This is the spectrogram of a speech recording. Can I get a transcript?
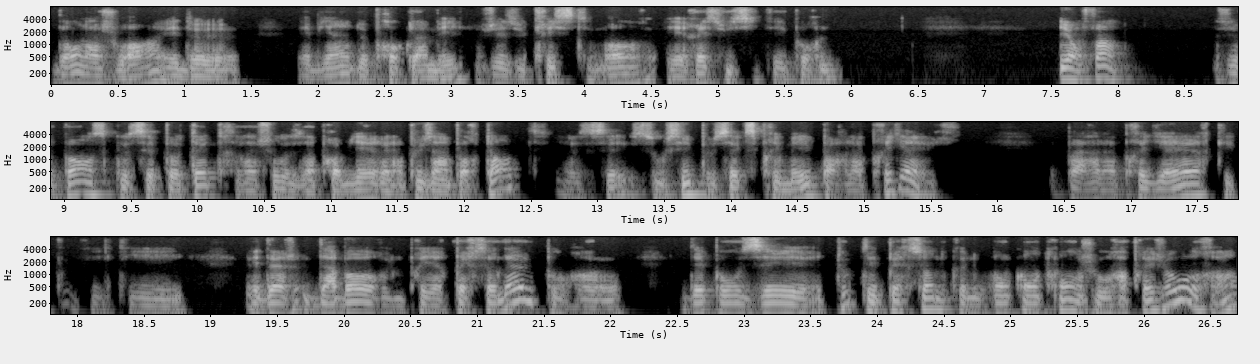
dans la joie et de eh bien, de proclamer Jésus-Christ mort et ressuscité pour nous. Et enfin, je pense que c'est peut-être la chose la première et la plus importante. C'est souci peut s'exprimer par la prière, par la prière qui, qui est d'abord une prière personnelle pour euh, déposer toutes les personnes que nous rencontrons jour après jour. Hein.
